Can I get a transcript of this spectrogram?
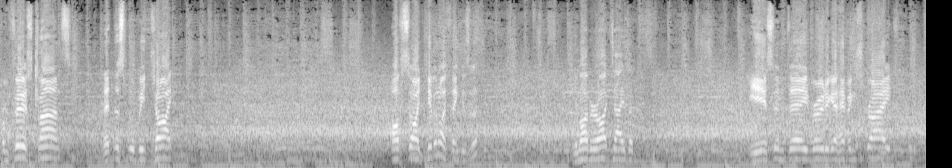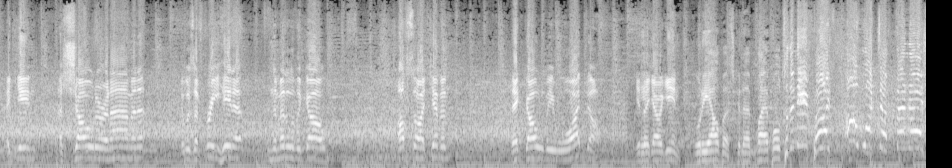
from first glance that this will be tight. Offside given, I think, isn't it? You might be right, David. Yes, indeed. Rudiger having strayed. Again, a shoulder and arm in it. It was a free header in the middle of the goal. Offside given. That goal will be wiped off. Here they go again. Jordi Alba's going to play a ball to the near post. Oh, what a finish!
